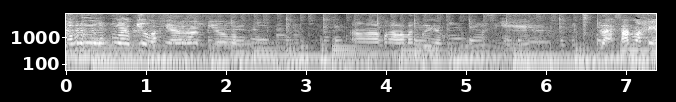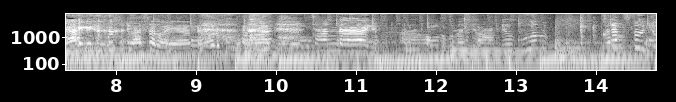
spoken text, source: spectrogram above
waktu waktu labil lah ya labil waktu eh, pengalaman gue ya masih belasan lah ya. Gitu biasa lah ya sekarang udah puluhan gitu. canda gitu. Eh, waktu gue masih labil gue kadang setuju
